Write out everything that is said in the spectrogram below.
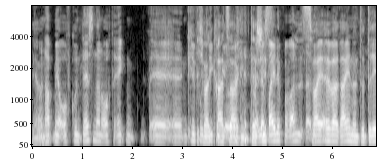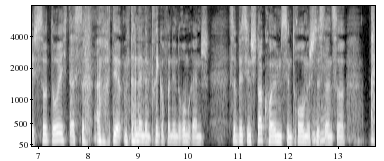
Ja. und habe mir aufgrund dessen dann auch direkt einen, äh, äh, einen Griff Ich wollte gerade sagen, der weil er schießt beide verwandelt hat. Zwei Elfer rein und du drehst so durch, dass du einfach dir dann in dem Trikot von denen rumrennst. So ein bisschen Stockholm-Syndrom ist das dann so.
